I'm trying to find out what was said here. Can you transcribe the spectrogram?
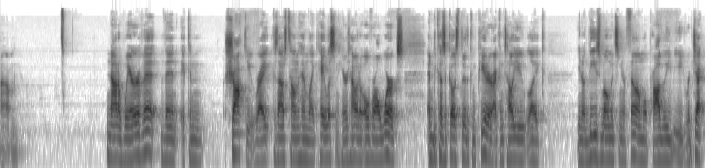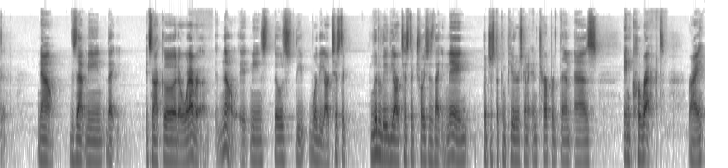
um, not aware of it, then it can shock you, right? Because I was telling him, like, hey, listen, here's how it overall works. And because it goes through the computer, I can tell you, like, you know, these moments in your film will probably be rejected. Now, does that mean that it's not good or whatever. No, it means those were the artistic, literally the artistic choices that you made, but just the computer is going to interpret them as incorrect, right?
